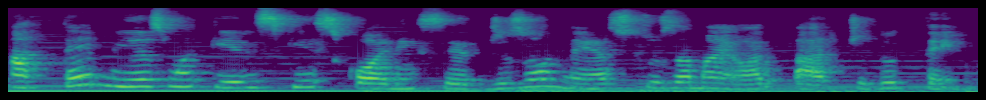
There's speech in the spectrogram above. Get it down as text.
até mesmo aqueles que escolhem ser desonestos a maior parte do tempo.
